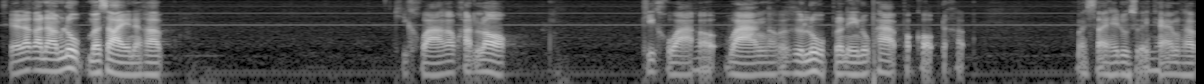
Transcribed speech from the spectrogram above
เสร็จแล้วก็นำรูปมาใส่นะครับ คลิกขวาครับคัดลอก คลิกขวาก็วางครับก็คือรูปนั่นเองรูปภาพประกอบนะครับ มาใส่ให้ดูสวยงามครับ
